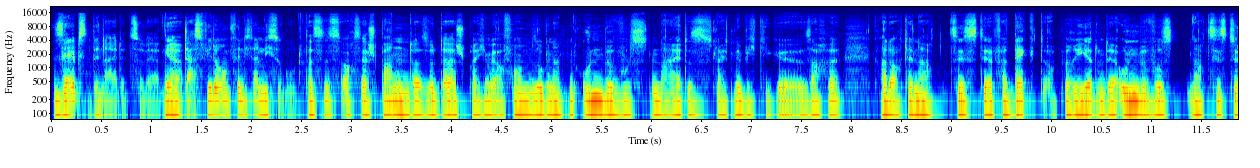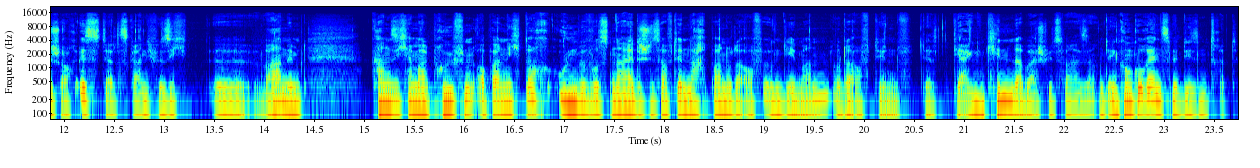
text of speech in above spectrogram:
selbst beneidet zu werden. Ja. Das wiederum finde ich dann nicht so gut. Das ist auch sehr spannend. Also da sprechen wir auch vom sogenannten unbewussten Neid. Das ist vielleicht eine wichtige Sache. Gerade auch der Narzisst, der verdeckt operiert und der unbewusst narzisstisch auch ist, der das gar nicht für sich äh, wahrnimmt, kann sich ja mal prüfen, ob er nicht doch unbewusst neidisch ist auf den Nachbarn oder auf irgendjemanden oder auf den, die eigenen Kinder beispielsweise und in Konkurrenz mit diesen tritt.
